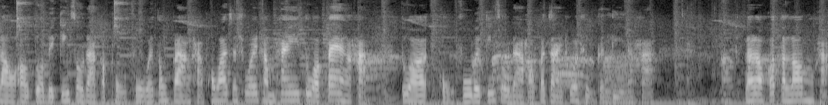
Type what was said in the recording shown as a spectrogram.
เราเอาตัวเบกกิ้งโซดากับผงฟูไว้ตรงกลางค่ะ เพราะว่าจะช่วยทำให้ตัวแป้งอะค่ะ ตัวผงฟูเบกกิ้งโซดาเขากระจายทั่วถึงกันดีนะคะ แล้วเราก็ตะล่อมค่ะ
